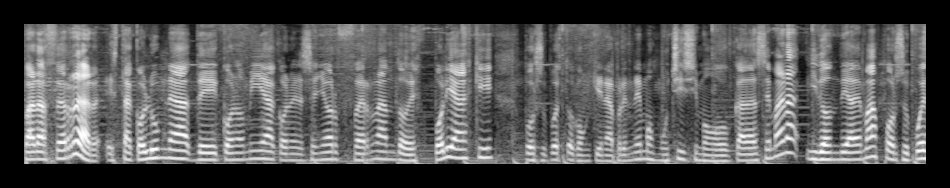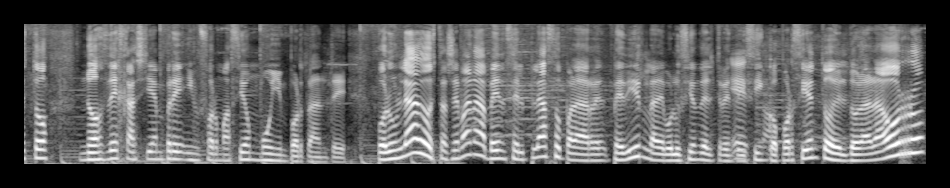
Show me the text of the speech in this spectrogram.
para cerrar esta columna de economía con el señor Fernando Spoliansky, por supuesto con quien aprendemos muchísimo cada semana y donde además, por supuesto, nos deja siempre información muy importante. Por un lado, esta semana vence el plazo para pedir la devolución del 35% del dólar ahorro.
